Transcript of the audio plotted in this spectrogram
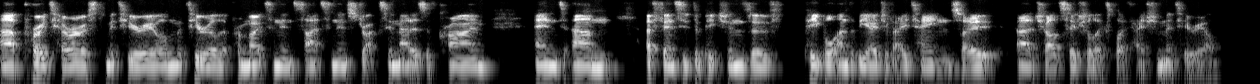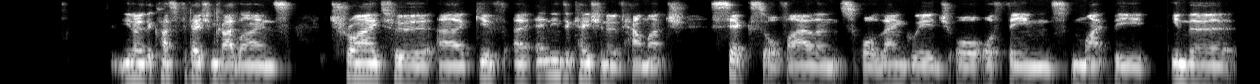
uh, pro terrorist material, material that promotes and incites and instructs in matters of crime, and um, offensive depictions of people under the age of 18, so uh, child sexual exploitation material. You know, the classification guidelines try to uh, give a, an indication of how much sex or violence or language or, or themes might be in the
